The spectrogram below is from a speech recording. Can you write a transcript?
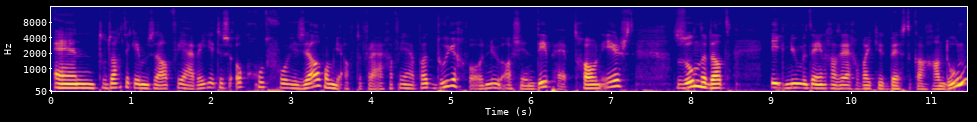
en toen dacht ik in mezelf, van, ja, weet je, het is ook goed voor jezelf om je af te vragen van, ja, wat doe je gewoon nu als je een dip hebt? Gewoon eerst, zonder dat ik nu meteen ga zeggen wat je het beste kan gaan doen.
